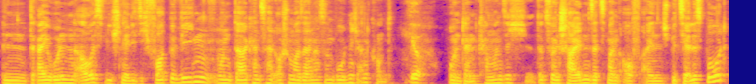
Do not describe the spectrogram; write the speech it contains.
in drei Runden aus, wie schnell die sich fortbewegen. Und da kann es halt auch schon mal sein, dass so ein Boot nicht ankommt. Ja. Und dann kann man sich dazu entscheiden, setzt man auf ein spezielles Boot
